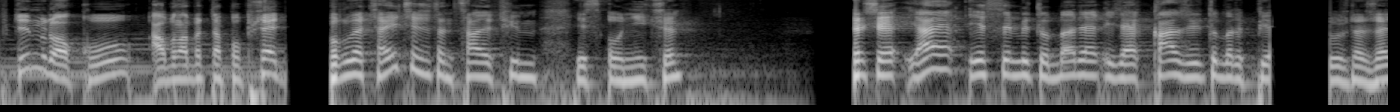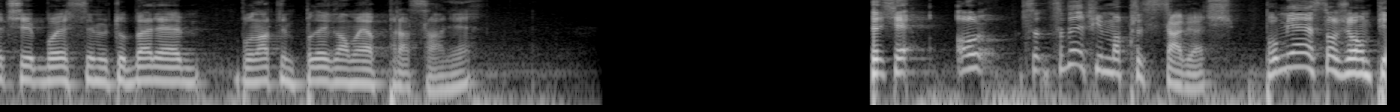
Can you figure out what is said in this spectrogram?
W tym roku, albo nawet na poprzednim, w ogóle czajcie, że ten cały film jest o niczym? W sensie, ja jestem youtuberem i jak każdy youtuber pier... różne rzeczy, bo jestem youtuberem, bo na tym polega moja praca, nie? W sensie, o, co, co ten film ma przedstawiać? Pomijając to, że on pier...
